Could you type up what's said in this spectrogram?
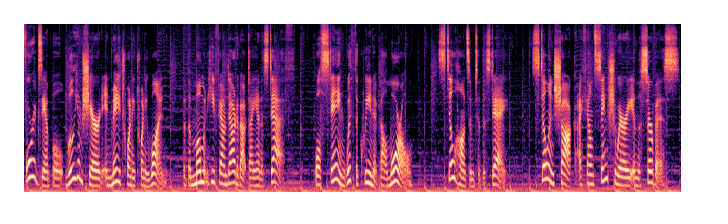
For example, William shared in May 2021 that the moment he found out about Diana's death, while staying with the Queen at Balmoral, still haunts him to this day. Still in shock, I found sanctuary in the service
